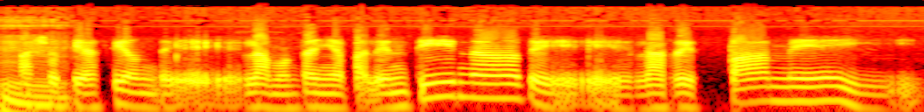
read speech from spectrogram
Asociación de la Montaña Palentina, de la Red PAME y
